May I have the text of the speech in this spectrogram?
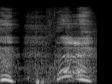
Huh?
